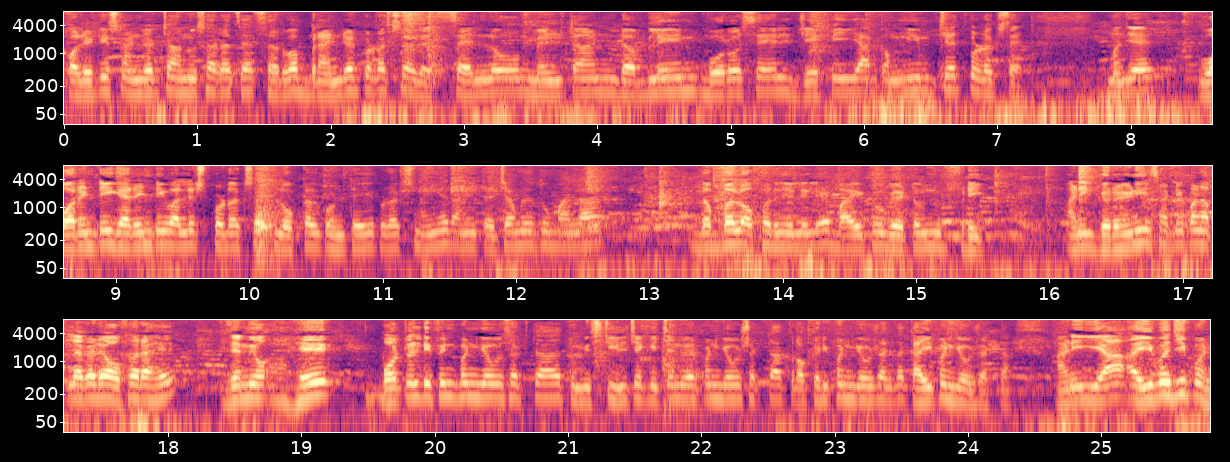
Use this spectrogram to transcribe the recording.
क्वालिटी स्टँडर्डच्या अनुसारच आहेत. सर्व ब्रँडेड प्रोडक्ट्स आहेत. Cello Milton Dublin Borosil J P या कंपनीचेच प्रोडक्ट्स आहेत. म्हणजे वॉरंटी गॅरंटीवालेच प्रोडक्ट्स आहेत. लोकल कोणतेही प्रोडक्ट्स नाही आहेत. आणि त्याच्यामध्ये तुम्हाला डबल ऑफर दिलेली आहे. Buy two get one free आणि गृहिणीसाठी पण आपल्याकडे ऑफर आहे. जे मी हे बॉटल टिफिन पण घेऊ शकता. तुम्ही स्टीलचे किचनवेअर पण घेऊ शकता. क्रॉकरी पण घेऊ शकता. काही पण घेऊ शकता. आणि या ऐवजी पण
